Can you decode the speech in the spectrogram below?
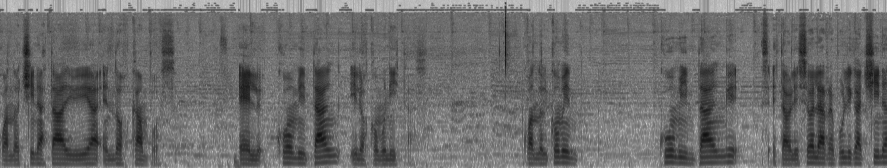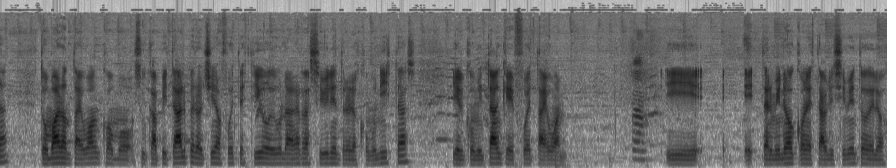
cuando China estaba dividida en dos campos, el Kuomintang y los comunistas. Cuando el Kuomintang estableció la República China, tomaron Taiwán como su capital, pero China fue testigo de una guerra civil entre los comunistas y el Kuomintang, que fue Taiwán. Ah. Y eh, terminó con el establecimiento de los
